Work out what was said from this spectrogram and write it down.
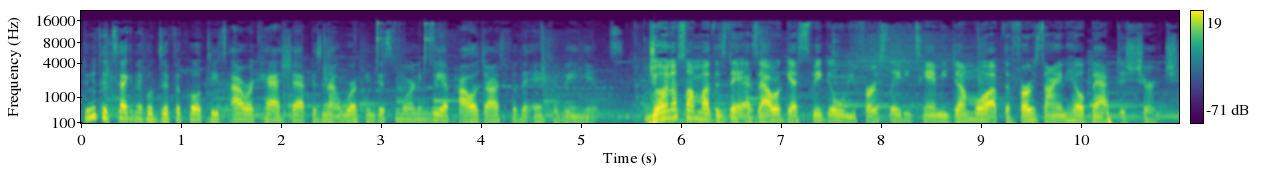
Due to technical difficulties, our Cash App is not working this morning. We apologize for the inconvenience. Join us on Mother's Day as our guest speaker will be First Lady Tammy Dunmore of the First Zion Hill Baptist Church.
